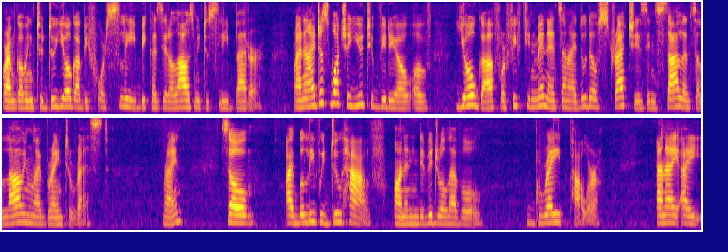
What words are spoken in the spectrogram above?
or I'm going to do yoga before sleep because it allows me to sleep better. Right? And I just watch a YouTube video of yoga for 15 minutes and I do those stretches in silence allowing my brain to rest. Right? So I believe we do have, on an individual level, great power. And I, I,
